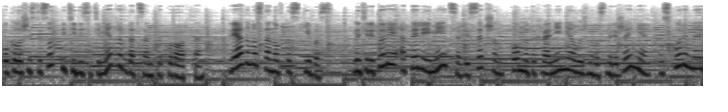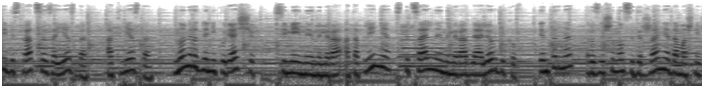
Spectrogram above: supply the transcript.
Около 650 метров до центра курорта. Рядом остановка Скибас. На территории отеля имеется ресепшн, комната хранения лыжного снаряжения, ускоренная регистрация заезда, отъезда, номера для некурящих, семейные номера отопления, специальные номера для аллергиков, интернет, разрешено содержание домашних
